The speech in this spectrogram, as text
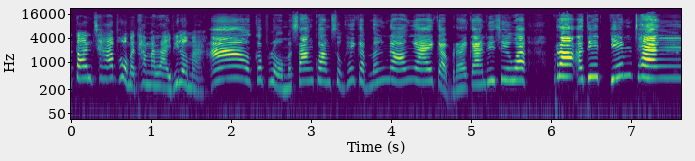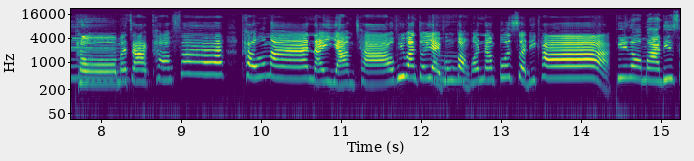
มาตอนเช้าโผล่มาทำอะไรพี่โลมา อ้าว ก็โผล่มาสร้างความสุขให้กับน้องๆไงกับรายการที่ชื่อว่า พระอาทิตย์ยิ้มแฉ่งโผล่มาจากขอบฟ้า เขามาในยามเช้า พี่วันตัวใหญ่พุงป่องพ่นน้ำปุ้นสวัสดีค่ะ พี่โลมาที่แส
